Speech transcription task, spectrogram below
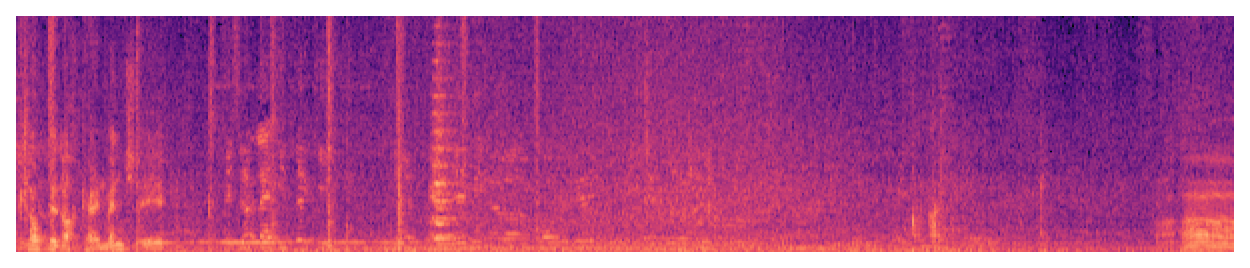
Glaubt mir doch kein Mensch, ey. Friseur like in Turkey. Ah. Uh.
